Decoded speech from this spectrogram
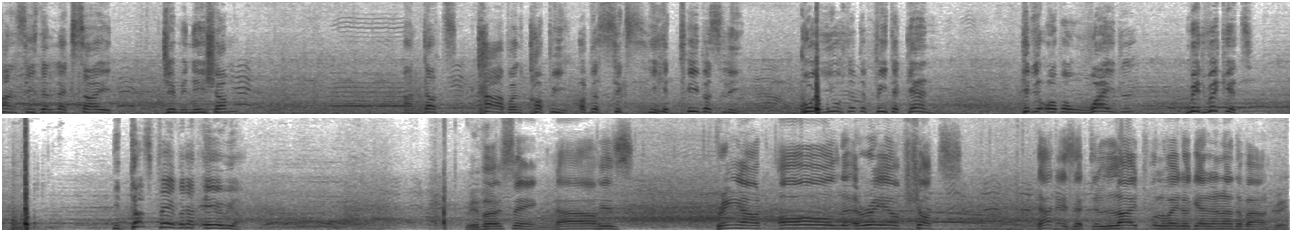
fancies the leg side, Jimmy Neesham. And that's carbon copy of the six he hit previously. Good use of the feet again. Hit it over wide mid-wicket. He does favor that area. Reversing, now he's bringing out all the array of shots. That is a delightful way to get another boundary.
